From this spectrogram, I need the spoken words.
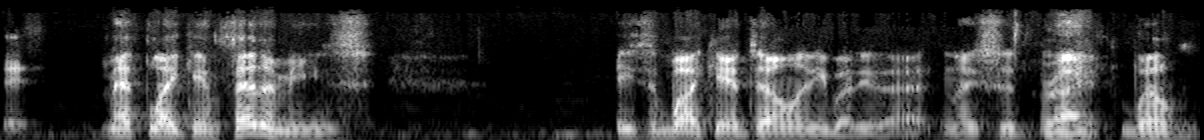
eh, meth like amphetamines. He said, Well, I can't tell anybody that. And I said, Right. Well,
